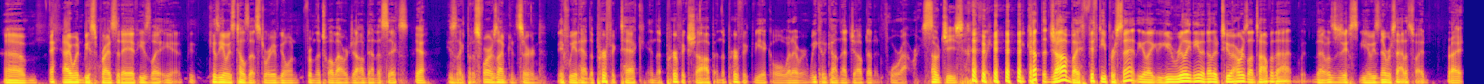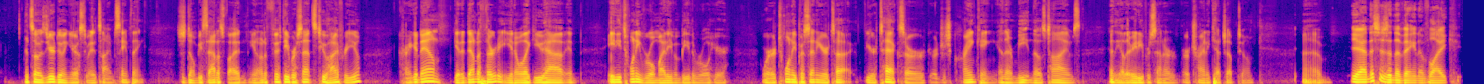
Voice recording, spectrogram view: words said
Um, I wouldn't be surprised today if he's like, yeah, because he always tells that story of going from the twelve-hour job down to six. Yeah. He's like, but as far as I'm concerned, if we had had the perfect tech and the perfect shop and the perfect vehicle, whatever, we could have gotten that job done in four hours. Oh, geez. you cut the job by fifty percent. You're like, you really need another two hours on top of that. But that was just, you know, he's never satisfied. right. And so as you're doing your estimated time, same thing. Just don't be satisfied. You know, if fifty percent is too high for you, crank it down. Get it down to thirty. You know, like you have an 80-20 rule might even be the rule here, where twenty percent of your te- your techs are are just cranking and they're meeting those times, and the other eighty percent are are trying to catch up to them. Um, Yeah, and this is in the vein of like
